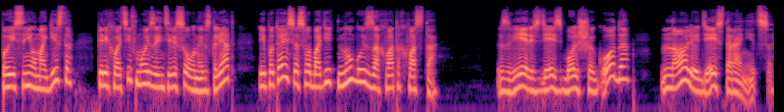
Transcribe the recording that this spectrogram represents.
пояснил магистр, перехватив мой заинтересованный взгляд и пытаясь освободить ногу из захвата хвоста. «Зверь здесь больше года, но людей сторонится.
